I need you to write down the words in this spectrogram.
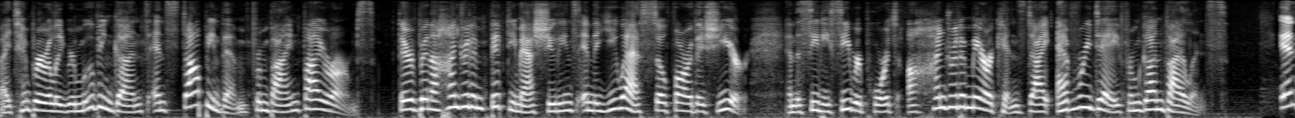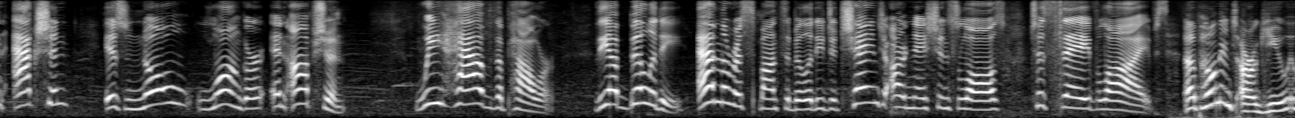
by temporarily removing guns and stopping them from buying firearms. There have been 150 mass shootings in the U.S. so far this year, and the CDC reports 100 Americans die every day from gun violence. Inaction is no longer an option. We have the power the ability and the responsibility to change our nation's laws to save lives. Opponents argue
